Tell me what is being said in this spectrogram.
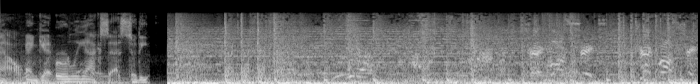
Now and get early access to the Check mark six! Check mark six!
